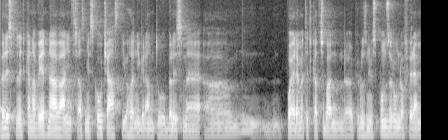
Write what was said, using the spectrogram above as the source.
Byli jsme teďka na vyjednávání třeba s městskou částí ohledně grantů, byli jsme, pojedeme teďka třeba k různým sponzorům do firm,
